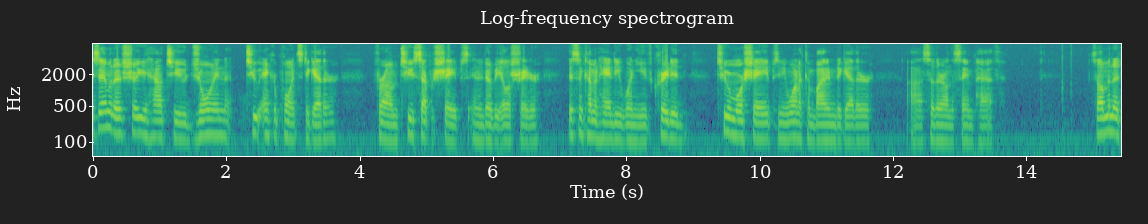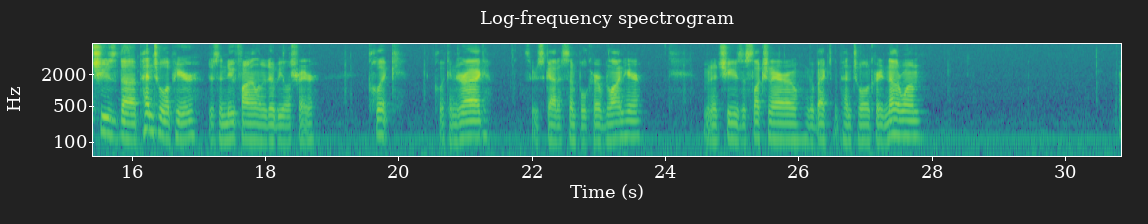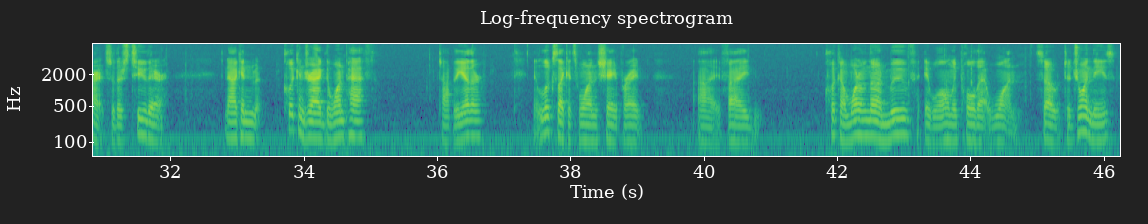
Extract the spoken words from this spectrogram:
Hey, today I'm going to show you how to join two anchor points together from two separate shapes in Adobe Illustrator. This can come in handy when you've created two or more shapes and you want to combine them together uh, so they're on the same path. So I'm going to choose the pen tool up here, just a new file in Adobe Illustrator. Click, click and drag. So we just got a simple curved line here. I'm going to choose the selection arrow, go back to the pen tool, and create another one Alright, so there's two there. Now I can click and drag the one path, top of the other. It looks like it's one shape, right? Uh, if I click on one of them though and move, it will only pull that one. So to join these,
